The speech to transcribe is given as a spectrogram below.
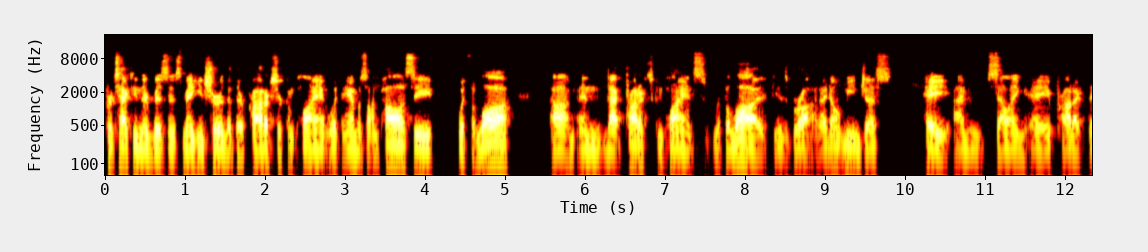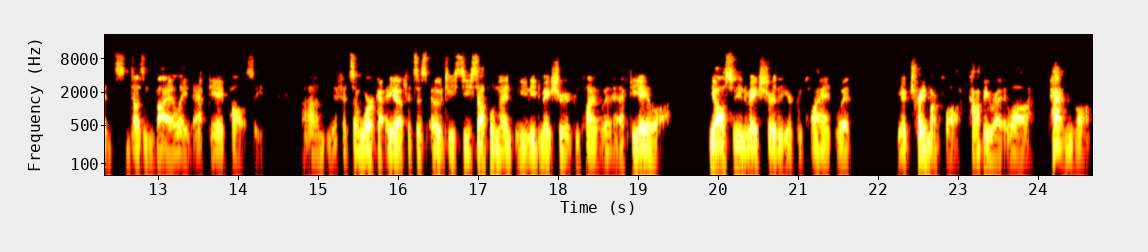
protecting their business, making sure that their products are compliant with Amazon policy, with the law, um, and that product's compliance with the law is broad. I don't mean just, hey, I'm selling a product that doesn't violate FDA policy. Um, if it's a workout, you know, if it's an OTC supplement, you need to make sure you're compliant with FDA law. You also need to make sure that you're compliant with, you know, trademark law, copyright law, patent law,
